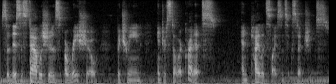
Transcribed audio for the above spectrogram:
So this establishes a ratio between interstellar credits and pilot's license extensions.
